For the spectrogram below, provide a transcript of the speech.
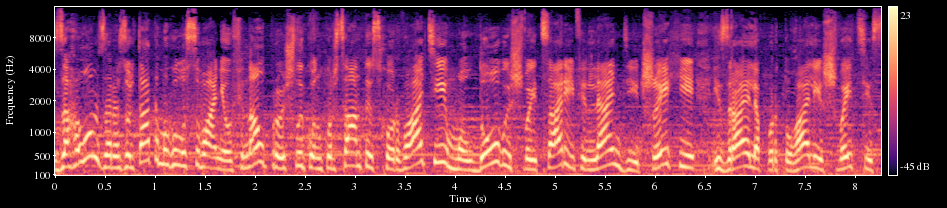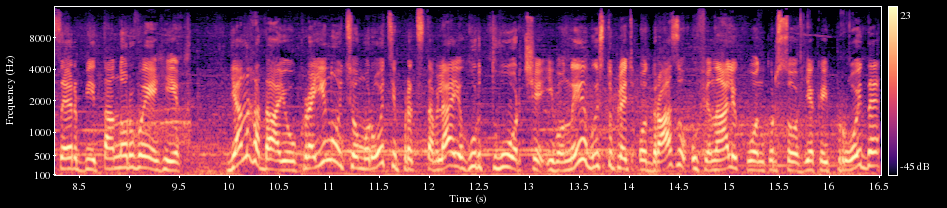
Загалом, за результатами голосування у фінал пройшли конкурсанти з Хорватії, Молдови, Швейцарії, Фінляндії, Чехії, Ізраїля, Португалії, Швеції, Сербії та Норвегії. Я нагадаю, Україну у цьому році представляє гурт творчі, і вони виступлять одразу у фіналі конкурсу, який пройде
